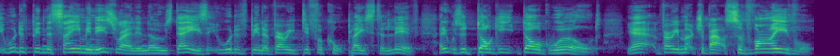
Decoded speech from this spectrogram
it would have been the same in Israel in those days. It would have been a very difficult place to live. And it was a dog eat dog world, yeah, very much about survival.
